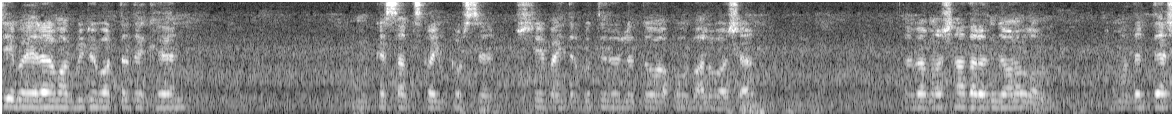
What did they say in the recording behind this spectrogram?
যে ভাইয়েরা, আমার ভিডিও বার্তা দেখেন, আমাকে সাবস্ক্রাইব করছেন সে ভাইদের প্রতি রইল দোয়া ও ভালোবাসা। তবে আমরা সাধারণ জনগণ, আমাদের দেশ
